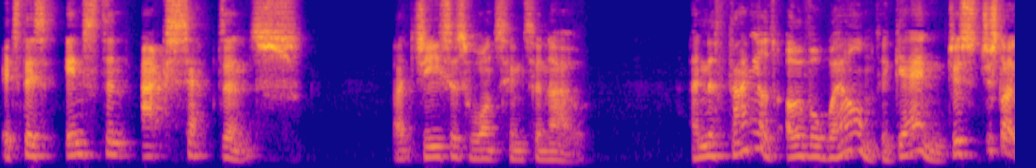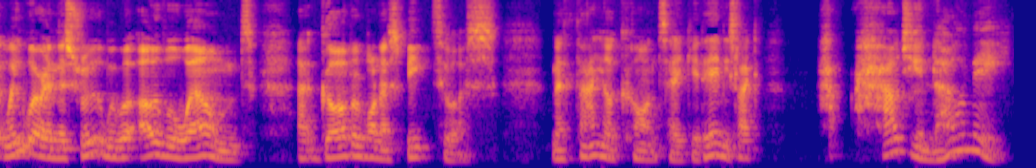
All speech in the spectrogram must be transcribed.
It's this instant acceptance that Jesus wants him to know. And Nathaniel's overwhelmed again, just, just like we were in this room. We were overwhelmed that God would want to speak to us. Nathaniel can't take it in. He's like, How do you know me?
